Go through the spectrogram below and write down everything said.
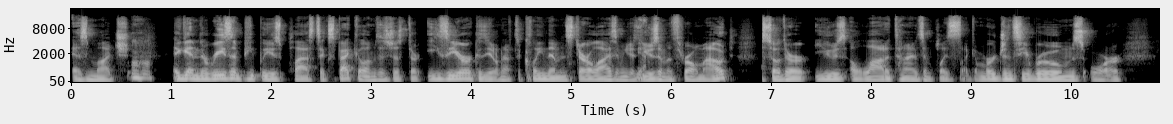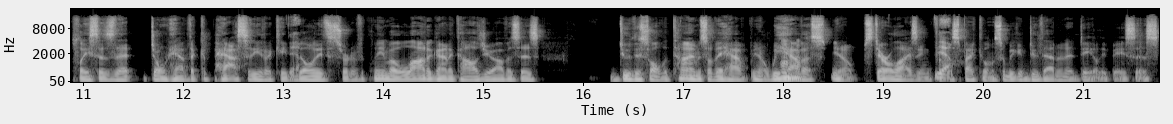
as much. Mhm. Again, the reason people use plastic speculums is just they're easier because you don't have to clean them and sterilize them. You just Yeah. use them and throw them out. So they're used a lot of times in places like emergency rooms or places that don't have the capacity, the capability to sort of clean. But a lot of gynecology offices do this all the time. So they have, you know, we have us, you know, sterilizing for Mm-hmm. Yeah. the speculum. So we can do that on a daily basis.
